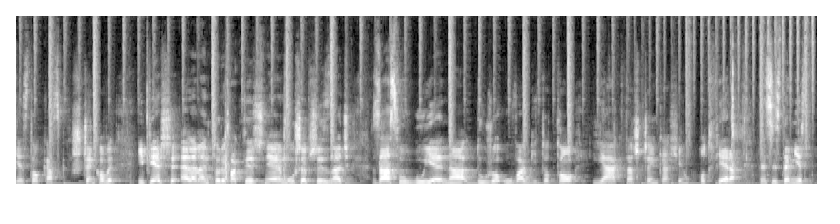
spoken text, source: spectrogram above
jest to kask szczękowy i pierwszy element, który faktycznie muszę przyznać zasługuje na dużo uwagi, to to, jak ta szczęka się otwiera. Ten system jest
